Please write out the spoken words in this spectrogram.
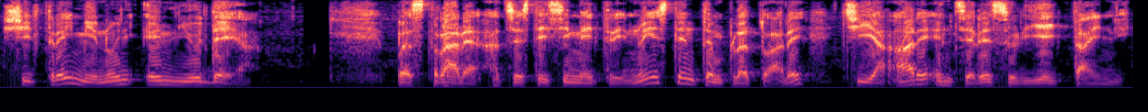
și trei minuni în Iudeea. Păstrarea acestei simetrii nu este întâmplătoare, ci ea are înțelesul ei tainic.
